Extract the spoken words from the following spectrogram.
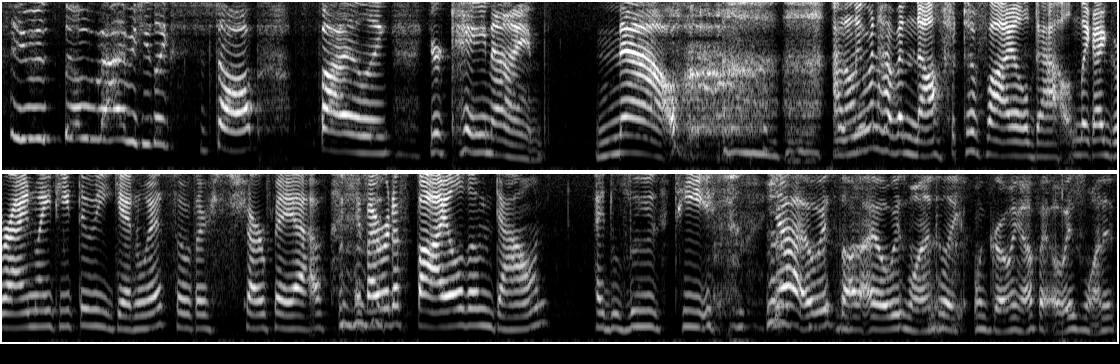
She was so mad at me. She's like, stop filing your canines now. I don't even have enough to file down. Like I grind my teeth to begin with, so they're sharp AF. if I were to file them down, I'd lose teeth. yeah, I always thought I always wanted to like when growing up. I always wanted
